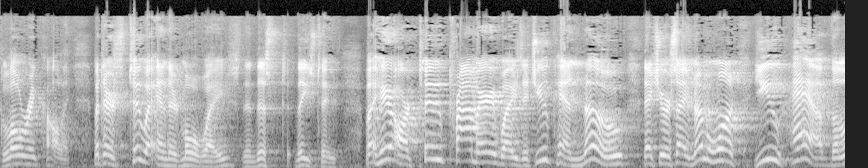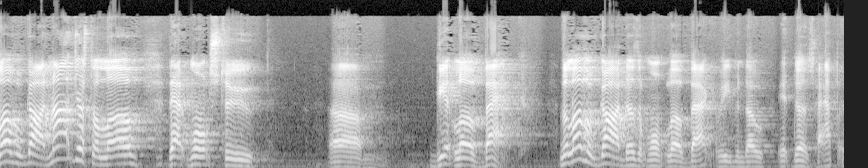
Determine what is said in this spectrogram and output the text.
glory calling. But there's two, and there's more ways than this, these two. But here are two primary ways that you can know that you're saved. Number one, you have the love of God, not just a love that wants to um, get love back. The love of God doesn't want love back, even though it does happen.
